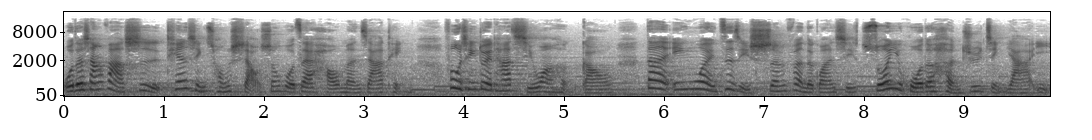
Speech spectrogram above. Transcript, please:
我的想法是，天行从小生活在豪门家庭，父亲对他期望很高，但因为自己身份的关系，所以活得很拘谨压抑。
